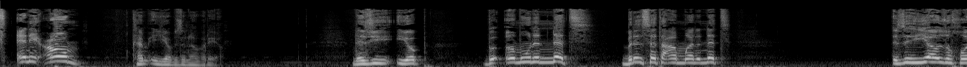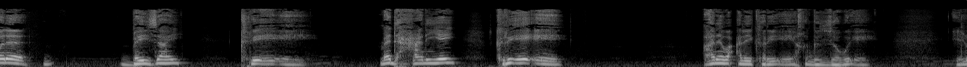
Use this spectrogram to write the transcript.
ጸኒዖም ከም እዮብ ዝነብሩ እዮም ነዚ እዩ እዮብ ብእሙንነት ብርእሰ ተኣማንነት እዚ ህያው ዝኾነ በይዛይ ክርኤኤ መድሓንየይ ክርኤኤ ኣነ ባዕለይ ክርኤ ክግንዘቡ እየ ኢሉ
